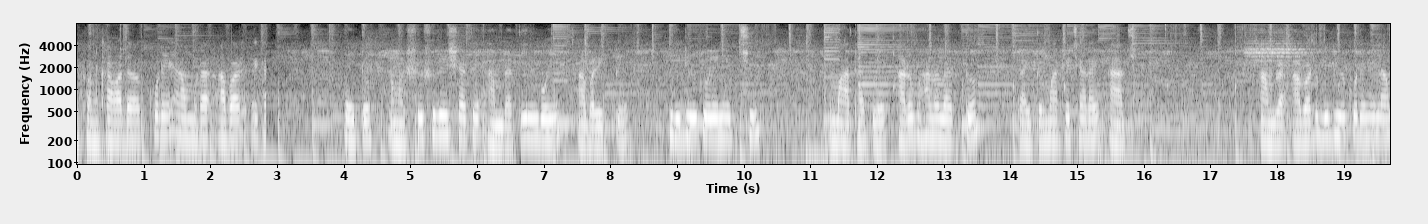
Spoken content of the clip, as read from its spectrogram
এখন খাওয়া দাওয়া করে আমরা আবার এখানে এই তো আমার শ্বশুরের সাথে আমরা তিন বইয়ে আবার একটু ভিডিও করে নিচ্ছি। মা থাকলে আরও ভালো লাগতো। তাই তো মাকে ছাড়াই আজ আমরা আবার ভিডিও করে নিলাম।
